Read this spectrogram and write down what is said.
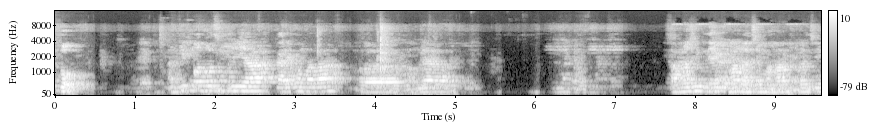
हो आणखी महत्वाचं म्हणजे या कार्यक्रमाला आपल्या सामाजिक न्याय विभागाचे महाराष्ट्राचे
